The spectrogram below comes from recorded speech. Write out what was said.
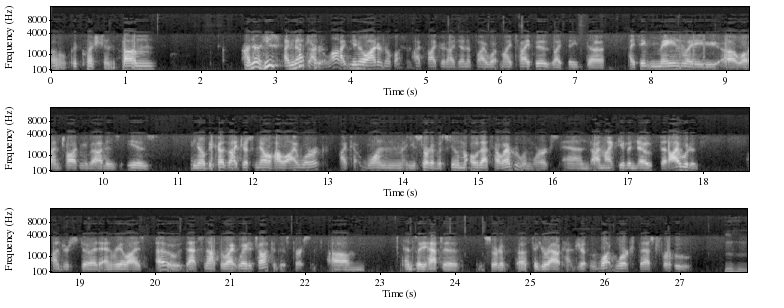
oh, good question. Um, I know he's. I'm not he's sure. a lot I, you know, I don't know if I, could identify what my type is. I think uh, I think mainly uh, what I'm talking about is is you know because I just know how I work. I one you sort of assume oh that's how everyone works, and I might give a note that I would have understood and realized oh that's not the right way to talk to this person. Um, and so you have to sort of uh, figure out how, ju- what works best for who. Mm-hmm.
